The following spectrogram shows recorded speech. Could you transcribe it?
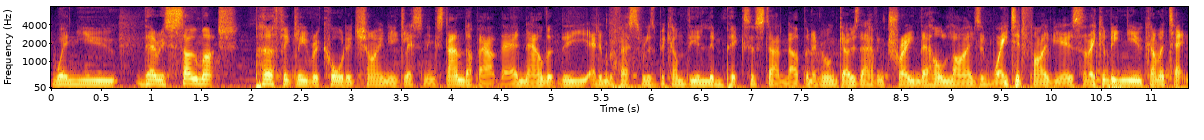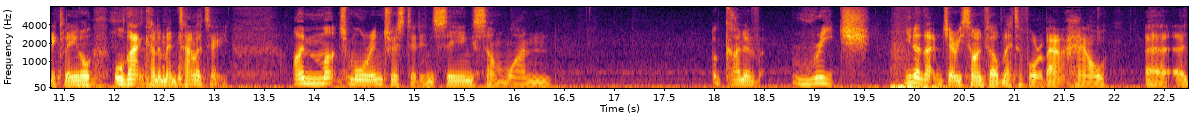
when you there is so much perfectly recorded, shiny, glistening stand up out there now that the Edinburgh Festival has become the Olympics of stand up and everyone goes there having trained their whole lives and waited five years so they can be newcomer technically and all, mm. all that kind of mentality. I'm much more interested in seeing someone kind of reach. You know that Jerry Seinfeld metaphor about how uh,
